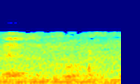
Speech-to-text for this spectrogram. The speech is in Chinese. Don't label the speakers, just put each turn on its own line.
没有么。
